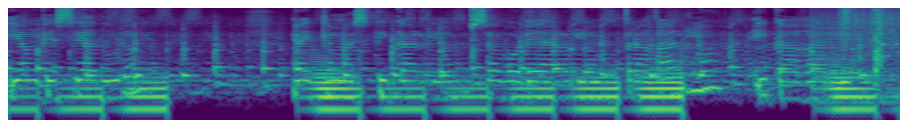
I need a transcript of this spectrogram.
Y aunque sea duro, hay que masticarlo, saborearlo, tragarlo y cagarlo.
